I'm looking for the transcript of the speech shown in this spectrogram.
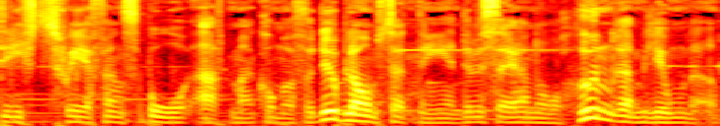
driftschefen spår att man kommer fördubbla omsättningen, det vill säga nå 100 miljoner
